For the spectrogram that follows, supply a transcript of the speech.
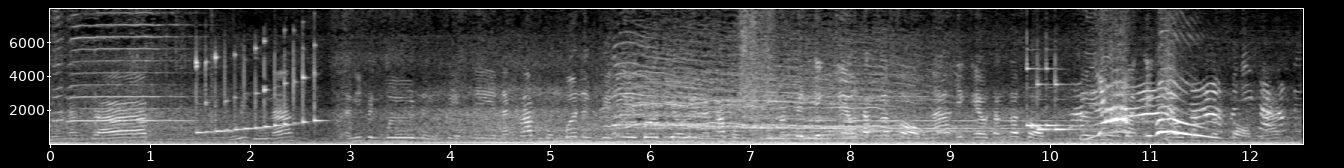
ดูนะครับอุ้ยดูนะ อันนี้เป็นเบอร์หนึ่งเกรดเอนะครับผมเบอร์หนึ่งเกรดเอเบอร์เดียวเลยนะครับผมมันเป็น XL ทั้งกระสอบนะ XL ทั้งกระสอบคือยืนกัน XL ทั้งกระสอบนะ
